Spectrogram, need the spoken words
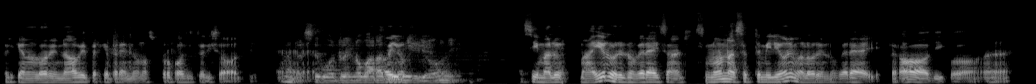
perché non lo rinnovi perché prende uno sproposito di soldi. Vabbè, Eh, se vuoi rinnovare a poi 2 io- milioni. Sì, ma, lui- ma io lo rinnoverei Sanchez, non a 7 milioni, ma lo rinnoverei. Però dico, eh,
